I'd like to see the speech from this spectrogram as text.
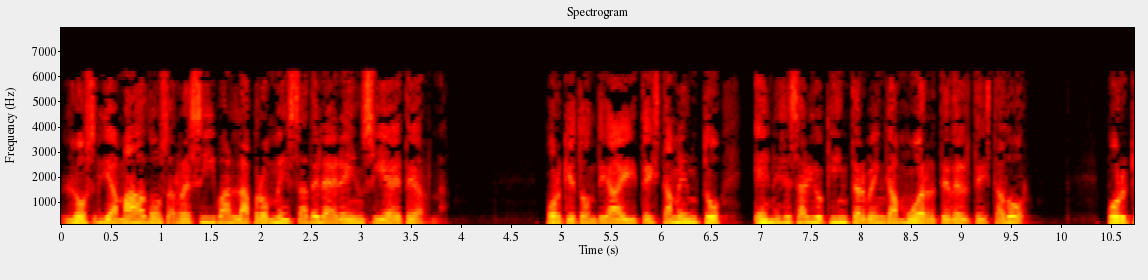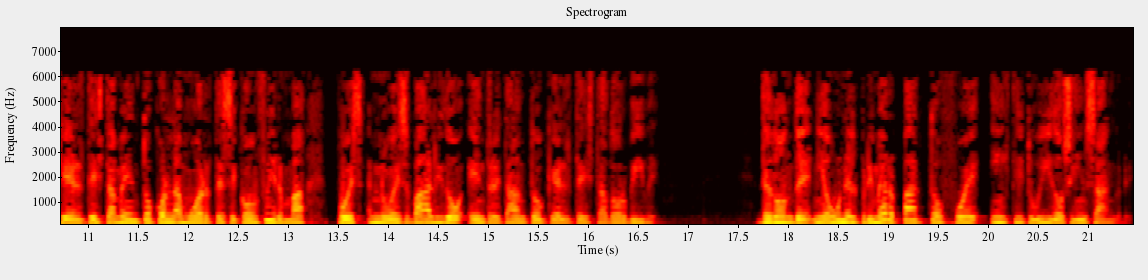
los llamados reciban la promesa de la herencia eterna. Porque donde hay testamento es necesario que intervenga muerte del testador, porque el testamento con la muerte se confirma, pues no es válido entre tanto que el testador vive, de donde ni aun el primer pacto fue instituido sin sangre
